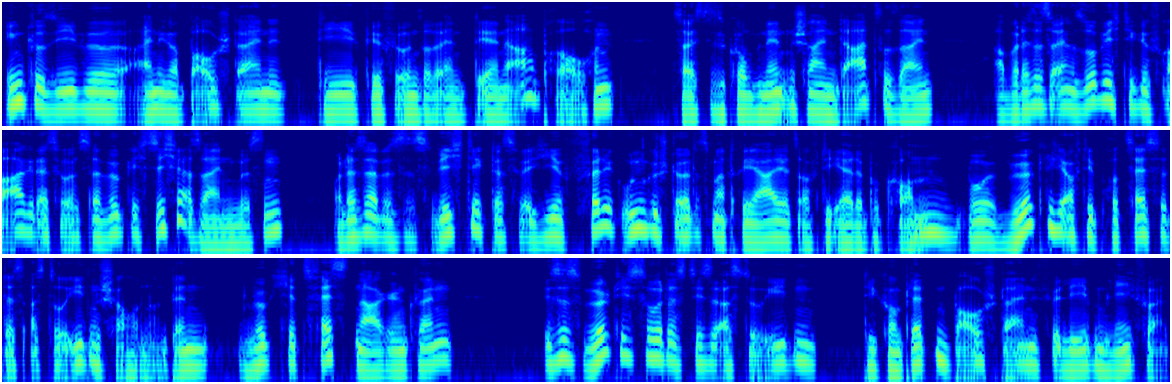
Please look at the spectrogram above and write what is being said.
inklusive einiger Bausteine, die wir für unsere DNA brauchen. Das heißt, diese Komponenten scheinen da zu sein. Aber das ist eine so wichtige Frage, dass wir uns da wirklich sicher sein müssen. Und deshalb ist es wichtig, dass wir hier völlig ungestörtes Material jetzt auf die Erde bekommen, wo wir wirklich auf die Prozesse des Asteroiden schauen und dann wirklich jetzt festnageln können, ist es wirklich so, dass diese Asteroiden die kompletten Bausteine für Leben liefern.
